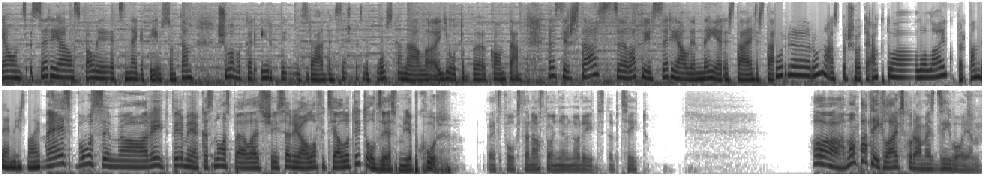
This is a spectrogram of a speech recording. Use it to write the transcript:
jauns seriāls Paliec negatīvs, un tam šovakar ir pirmizrāde 16 plus kanāla YouTube kontā. Tas ir stāsts Latvijas seriāliem neierastā estā, kur eh, runās par šo te aktuālo laiku, par pandēmijas laiku. Mēs būsim rīt pirmie, kas nospēlēs šī seriāla oficiālo titulu dziesmu, jebkur pēc pulksten astoņiem no rīta, starp citu. Oh, man patīk laiks, kurā mēs dzīvojam.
